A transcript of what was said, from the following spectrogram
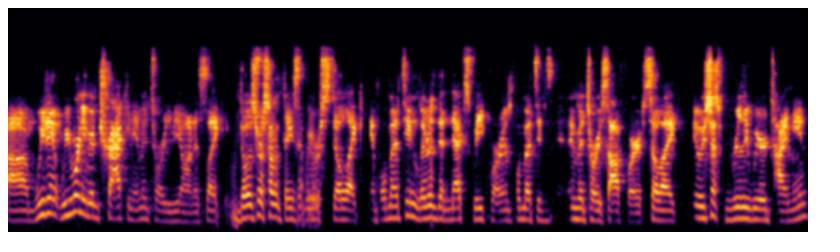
um, we didn't we weren't even tracking inventory to be honest. Like those were some of the things that we were still like implementing literally the next week we're implementing inventory software. So like it was just really weird timing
